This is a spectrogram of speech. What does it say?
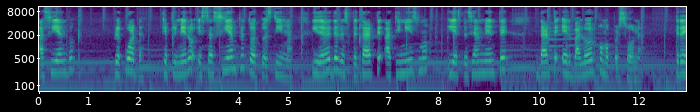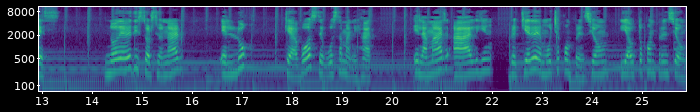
haciendo, recuerda que primero está siempre tu autoestima y debes de respetarte a ti mismo y especialmente darte el valor como persona. 3. No debes distorsionar el look que a vos te gusta manejar. El amar a alguien requiere de mucha comprensión y autocomprensión.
